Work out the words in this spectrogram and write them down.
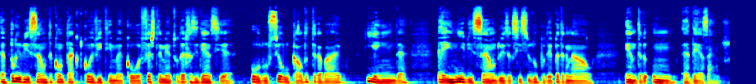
a proibição de contacto com a vítima com o afastamento da residência ou do seu local de trabalho e ainda a inibição do exercício do poder paternal entre 1 a 10 anos.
